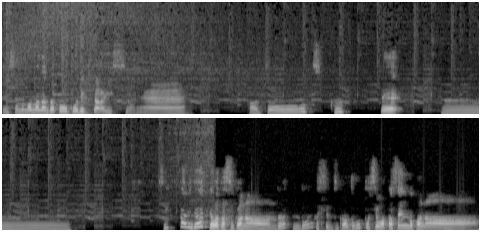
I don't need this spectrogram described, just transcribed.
で、そのままなんか投稿できたらいいっすよね。画像を作って、うーん。ツイッターにどうやって渡すかな？どどうにかして画像として渡せんのかな？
